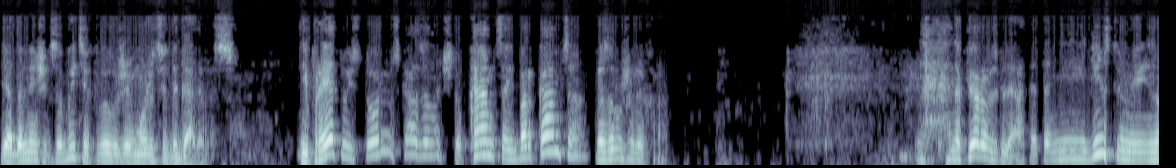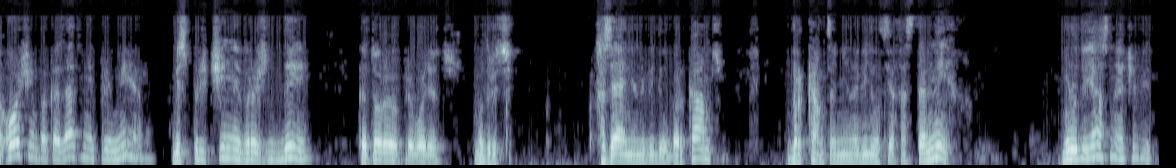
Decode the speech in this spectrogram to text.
И о дальнейших событиях вы уже можете догадываться. И про эту историю сказано, что Камца и Баркамца разрушили храм. На первый взгляд, это не единственный, но очень показательный пример беспричинной вражды, которую приводят мудрецы. Хозяин ненавидел Баркамцу, Баркамца ненавидел всех остальных. Вроде ясно и очевидно.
